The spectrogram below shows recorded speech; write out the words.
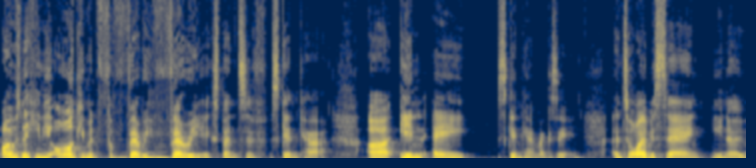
i was making the argument for very very expensive skincare uh, in a skincare magazine and so i was saying you know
